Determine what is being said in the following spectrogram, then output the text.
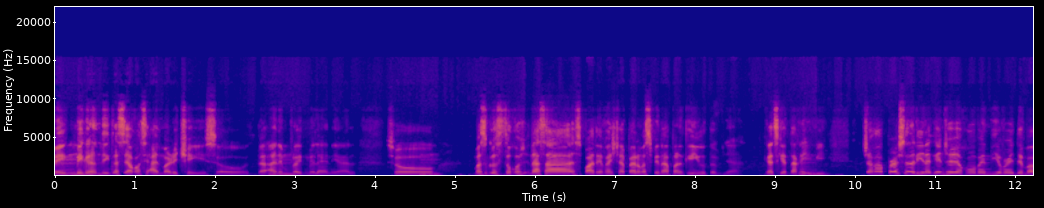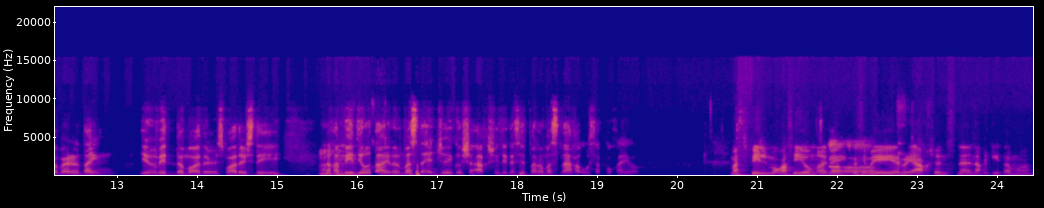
May, may Mm-mm. ganun din kasi ako si Anne-Marie Chase. So, the Mm-mm. unemployed millennial. So, Mm. mas gusto ko, nasa Spotify siya, pero mas pinapanood ko yung YouTube niya. Gets kita, KB. Tsaka personally, nag-enjoy ako when you were, di ba? Meron tayong yung with the mothers, Mother's Day. Naka-video tayo nun. Mas na-enjoy ko siya actually kasi para mas nakausap ko kayo. mas feel mo kasi yung ano eh, Oo. kasi may reactions na nakikita mo.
